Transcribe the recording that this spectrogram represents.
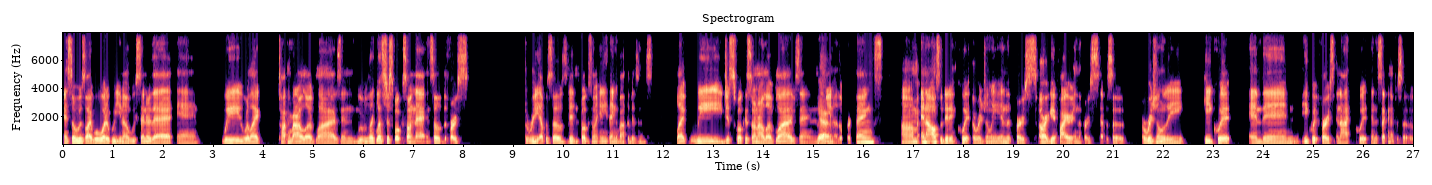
And so it was like, well, what if we, you know, we center that and we were like talking about our love lives and we were like, let's just focus on that. And so the first three episodes didn't focus on anything about the business. Like we just focused on our love lives and yeah. you know the work things. Um, and I also didn't quit originally in the first or get fired in the first episode. Originally, he quit and then he quit first and I quit in the second episode.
